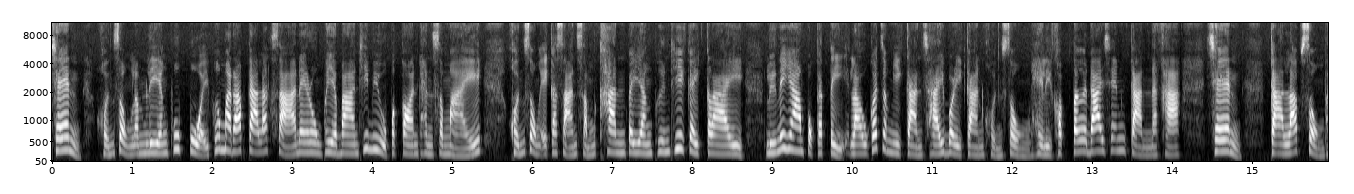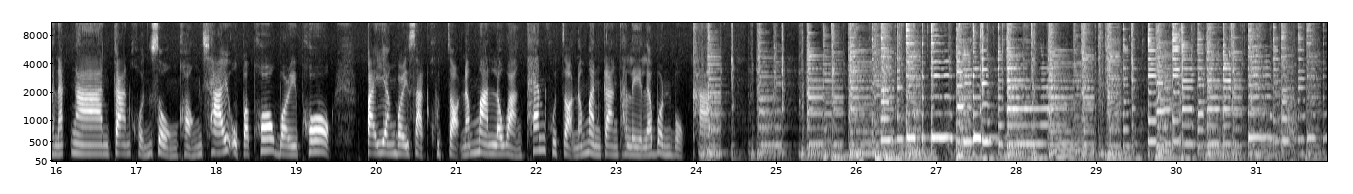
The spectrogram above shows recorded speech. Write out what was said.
เช่น ขนส่งลำเลียงผู้ป่วยเพื่อมารับการรักษาในโรงพยาบาลที่มีอุปกรณ์ทันสมัย ขนส่งเอกสารสำคัญไปยังพื้นที่ไกลๆ หรือในยามปกติเราก็จะมีการใช้บริการขนส่งเฮลิคอปเตอร์ได้เช่นกันนะคะ เช่น การรับส่งพนักงาน การขนส่งของใช้อุปโภคบริโภค ไปยังบริษัทขุดเจาะน้ำมัน ระหว่างแท่นขุดเจาะน้ำมันกลางทะเลและบนบกค่ะ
